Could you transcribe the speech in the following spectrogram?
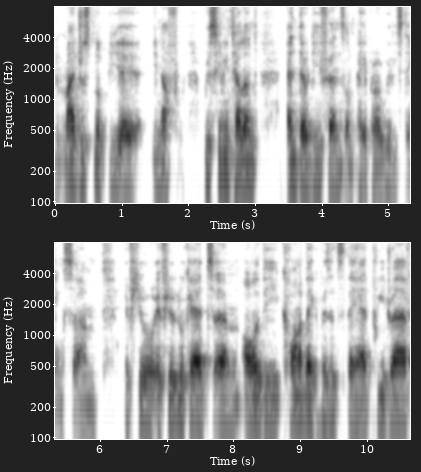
might just not be a, enough receiving talent, and their defense on paper really stinks. Um, if you if you look at um, all the cornerback visits they had pre-draft,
